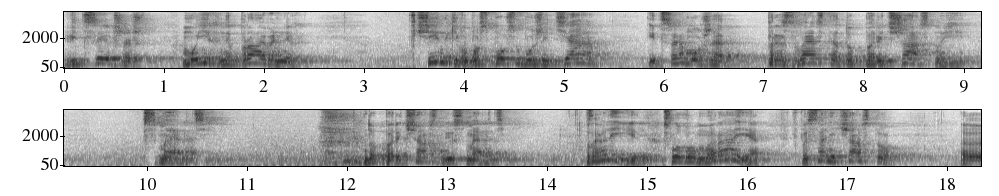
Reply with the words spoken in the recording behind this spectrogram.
від цих же ж моїх неправильних вчинків або способу життя, і це може призвести до передчасної смерті. До передчасної смерті. Взагалі, слово вмирає в Писанні часто е,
